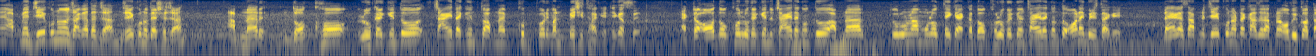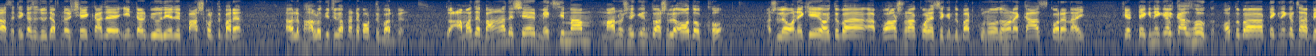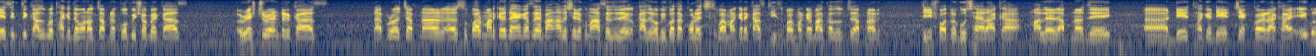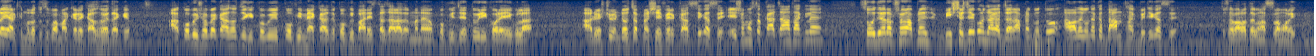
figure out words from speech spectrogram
আপনি যে কোনো জায়গাতে যান, যে কোনো দেশে যান, আপনার দক্ষ লোকের কিন্তু চাহিদা কিন্তু আপনার খুব পরিমাণ বেশি থাকে, ঠিক আছে? একটা অদক্ষ লোকের কিন্তু চাহিদা কিন্তু আপনার তুলনামূলক থেকে একটা দক্ষ লোকের কিন্তু চাহিদা কিন্তু অনেক বেশি থাকে। দেখা গেছে আপনি যে কোনো একটা কাজের আপনার অভিজ্ঞতা আছে, ঠিক আছে? যদি আপনি সেই কাজে ইন্টারভিউ দিয়ে যদি পাশ করতে পারেন, তাহলে ভালো কিছু আপনারটা করতে পারবেন। তো আমাদের বাংলাদেশের ম্যাক্সিমাম মানুষই কিন্তু আসলে অদক্ষ। আসলে অনেকেই হয়তো বা পড়াশোনা করেছে কিন্তু বাট কোনো ধরনের কাজ করে নাই। সে টেকনিক্যাল কাজ হোক, অথবা টেকনিক্যাল ছাড়া বেসিক যে কাজগুলো থাকে, যেমন হচ্ছে আপনার কফি শপের কাজ রেস্টুরেন্টের কাজ, তারপর হচ্ছে আপনার সুপার মার্কেটে দেখা গেছে, বাংলাদেশে এরকম আছে যে কাজের অভিজ্ঞতা করেছে সুপার মার্কেটের কাজ কি? সুপার মার্কেটের কাজ হচ্ছে আপনার জিনিসপত্র গুছায় রাখা, মালের আপনার যে ডেট থাকে ডেট চেক করে রাখা এগুলোই আর কি মূলত সুপার মার্কেটের কাজ হয়ে থাকে। আর কফি শপের কাজ হচ্ছে কি coffee coffee maker coffee barista যারা মানে কফি যে তৈরি করে এগুলা, আর রেস্টুরেন্টে হচ্ছে আপনার শেফের কাজ, ঠিক আছে? এই সমস্ত কাজ জানা থাকলে সৌদি আরব সহ আপনি বিশ্বের যে কোনো জায়গায় যান, আপনার কিন্তু আলাদা কোনো একটা দাম থাকবে, ঠিক আছে? তো সব ভালো থাকুন আসসালামু আলাইকুম।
